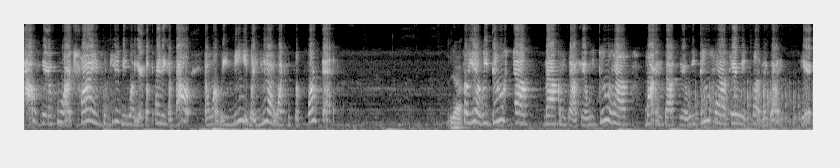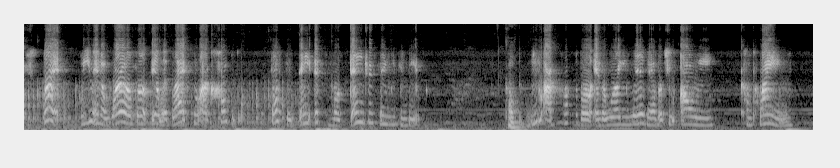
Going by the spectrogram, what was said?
out here who are trying to give you what you're complaining about and what we need, but you don't want to support that. Yeah. So yeah, we do have Malcolms out here. We do have Martins out here. We do have Harriet Tubmans out here. But when you in a world full filled with blacks who are comfortable, that's the da- that's the most dangerous thing you can do. Comfortable. You are comfortable in the world you live in, but you only complain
